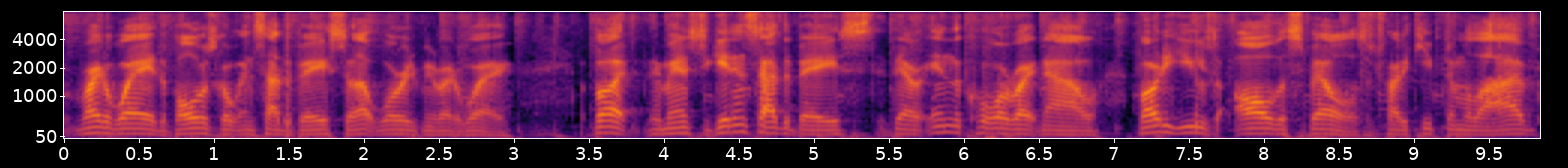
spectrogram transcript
right away the bowlers go inside the base so that worried me right away. But they managed to get inside the base. They're in the core right now. I've already used all the spells to try to keep them alive.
